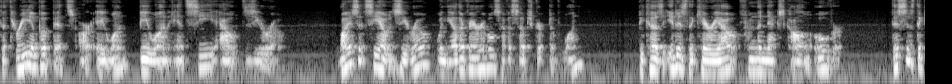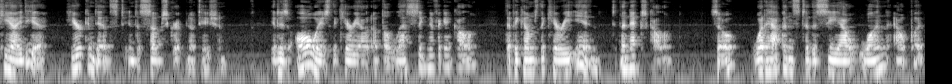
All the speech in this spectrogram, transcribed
The three input bits are A1, B1, and C out 0. Why is it C out 0 when the other variables have a subscript of 1? Because it is the carry out from the next column over. This is the key idea, here condensed into subscript notation. It is always the carryout of the less significant column that becomes the carry in to the next column. So what happens to the Cout1 output?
